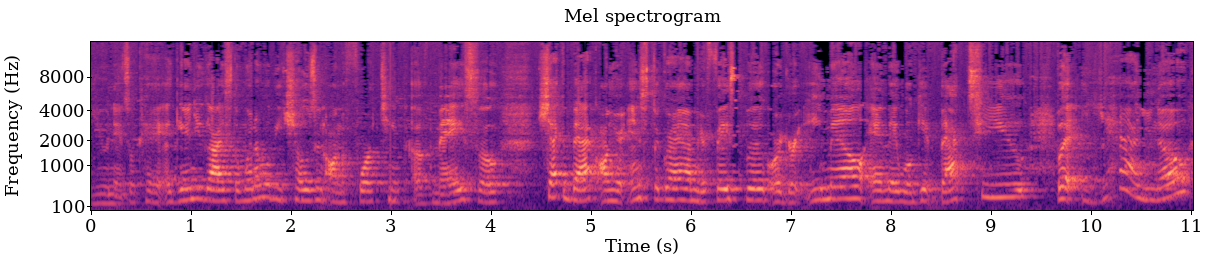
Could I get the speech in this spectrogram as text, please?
units. Okay, again, you guys, the winner will be chosen on the 14th of May. So check back on your Instagram, your Facebook, or your email, and they will get back to you. But yeah, you know,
